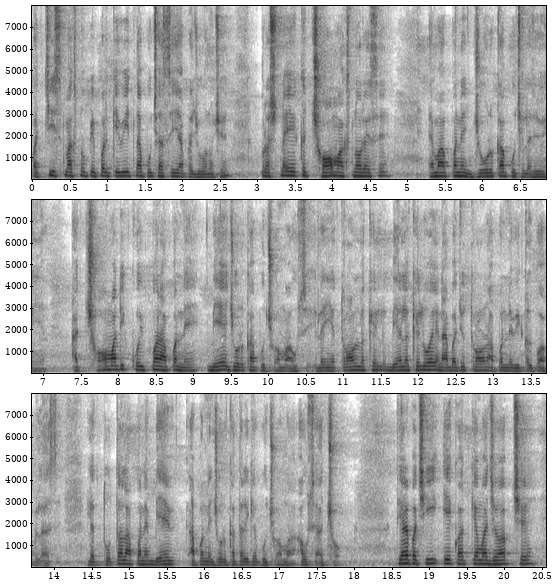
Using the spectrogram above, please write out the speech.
પચીસ માર્ક્સનું પેપર કેવી રીતના પૂછાશે એ આપણે જોવાનું છે. પ્રશ્ન એક છ માર્ક્સનો રહેશે. એમાં આપણને જોડકા પૂછેલા છે અહીંયા. આ છમાંથી કોઈ પણ આપણને બે જોડકા પૂછવામાં આવશે. એટલે અહીંયા ત્રણ લખેલું, બે લખેલું હોય અને આ બાજુ ત્રણ આપણને વિકલ્પો આપેલા હશે. એટલે ટોટલ આપણને બે આપણને જોડકા તરીકે પૂછવામાં આવશે આ છ. ત્યાર પછી એક વાક્યમાં જવાબ છે.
